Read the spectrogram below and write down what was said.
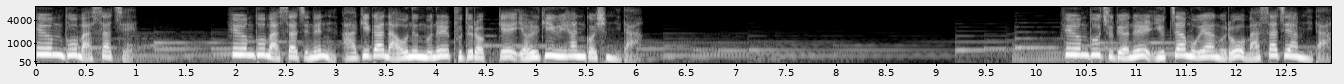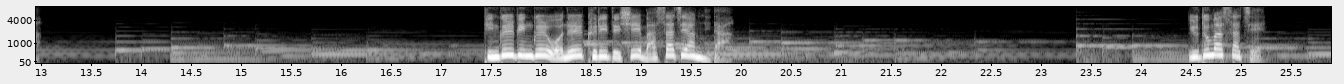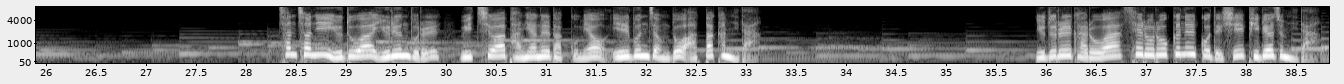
회음부 마사지 회음부 마사지는 아기가 나오는 문을 부드럽게 열기 위한 것입니다. 회음부 주변을 U자 모양으로 마사지합니다. 빙글빙글 원을 그리듯이 마사지합니다. 유두 마사지 천천히 유두와 유륜부를 위치와 방향을 바꾸며 1분 정도 압박합니다. 유두를 가로와 세로로 끈을 꼬듯이 비벼줍니다.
